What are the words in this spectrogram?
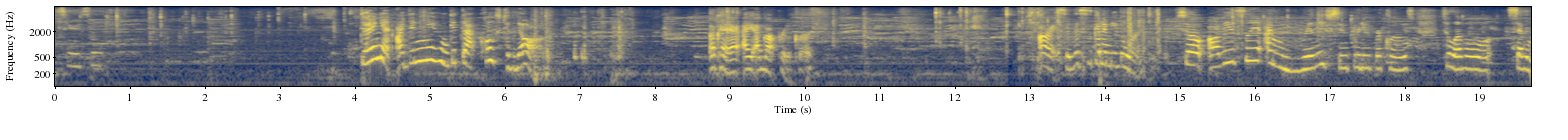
seriously. Dang it, I didn't even get that close to the dog. Okay, I, I got pretty close. Alright, so this is going to be the one. So, obviously, I'm really super duper close to level 17.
